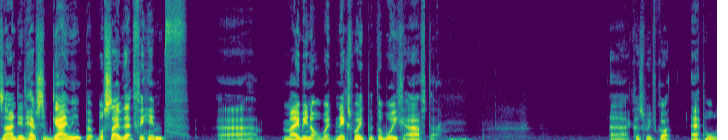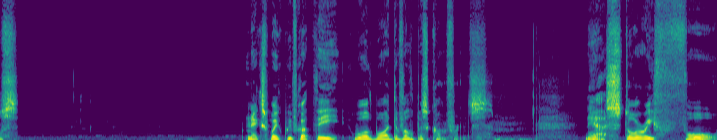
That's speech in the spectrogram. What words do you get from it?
Zahn did have some gaming, but we'll save that for him. Uh, maybe not next week, but the week after. Because uh, we've got Apple's next week we've got the Worldwide Developers Conference. Now, story four.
